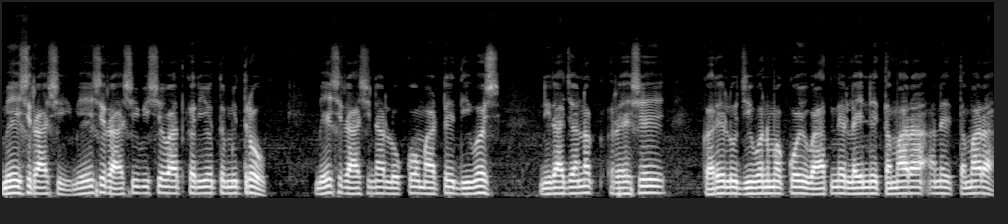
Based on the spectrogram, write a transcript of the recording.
મેષ રાશિ. મેષ રાશિ વિશે વાત કરીએ તો મિત્રો, મેષ રાશિના લોકો માટે દિવસ નિરાજનક રહેશે. ઘરેલું જીવનમાં કોઈ વાતને લઈને તમારા અને તમારા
